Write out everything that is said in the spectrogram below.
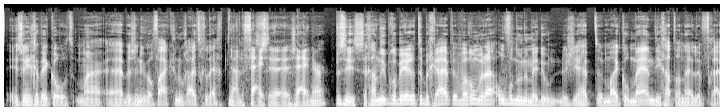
is ingewikkeld, maar eh, hebben ze nu al vaak genoeg uitgelegd. Ja, de feiten zijn er. Precies, ze gaan nu proberen te begrijpen waarom we daar onvoldoende mee doen. Dus je hebt eh, Michael Mann, die gaat dan hele vrij,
